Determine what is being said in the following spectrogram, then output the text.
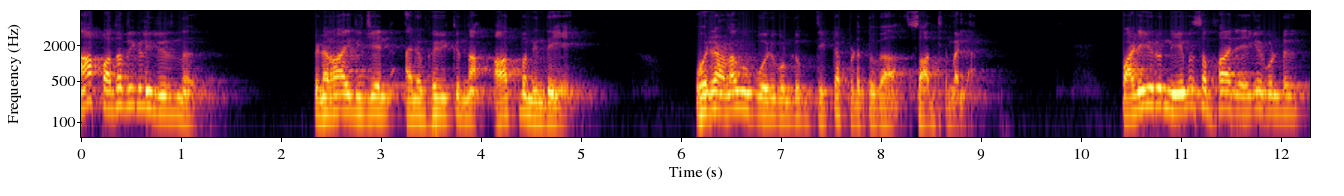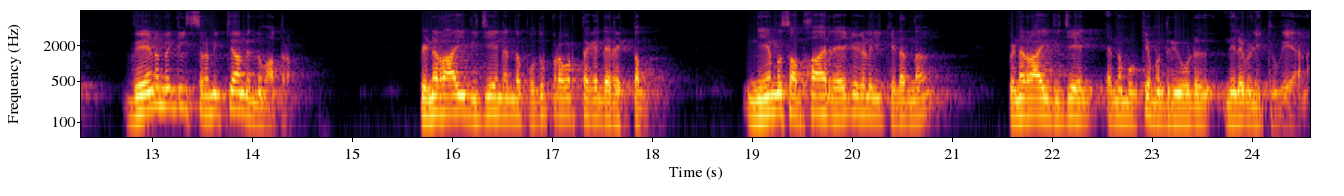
ആ പദവികളിലിരുന്ന് പിണറായി വിജയൻ അനുഭവിക്കുന്ന ആത്മനിന്ദയെ ഒരളവ് പോലുകൊണ്ടും തിട്ടപ്പെടുത്തുക സാധ്യമല്ല. പഴയൊരു നിയമസഭാ രേഖ കൊണ്ട് വേണമെങ്കിൽ ശ്രമിക്കാമെന്ന് മാത്രം. പിണറായി വിജയൻ എന്ന പൊതുപ്രവർത്തകന്റെ രക്തം നിയമസഭാ രേഖകളിൽ കിടന്ന് പിണറായി വിജയൻ എന്ന മുഖ്യമന്ത്രിയോട് നിലവിളിക്കുകയാണ്.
